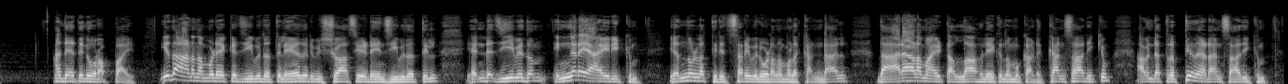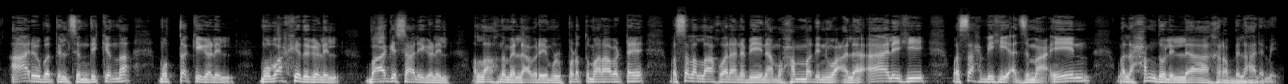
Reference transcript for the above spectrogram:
അദ്ദേഹത്തിന് ഉറപ്പായി. ഇതാണ് നമ്മുടെയൊക്കെ ജീവിതത്തിൽ ഏതൊരു വിശ്വാസിയുടെയും ജീവിതത്തിൽ എന്റെ ജീവിതം എങ്ങനെയായിരിക്കും എന്നുള്ള തിരിച്ചറിവിലൂടെ നമ്മൾ കണ്ടാൽ ധാരാളമായിട്ട് അള്ളാഹുലേക്ക് നമുക്ക് അടുക്കാൻ സാധിക്കും അവന്റെ തൃപ്തി നേടാൻ സാധിക്കും. ആ രൂപത്തിൽ ചിന്തിക്കുന്ന മുത്തക്കികളിൽ മുവാഹിദുകളിൽ ഭാഗ്യശാലികളിൽ അള്ളാഹു നമ്മ എല്ലാവരെയും ഉൾപ്പെടുത്തുമാറാവട്ടെ. വസലല്ലാഹു അല നബീന മുഹമ്മദിൻ വ അല ആലിഹി വസഹ്ബിഹി അജ്മഈൻ. വലഹമുല്ലാഹ് റബ്ബിൽ ആലമീൻ.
